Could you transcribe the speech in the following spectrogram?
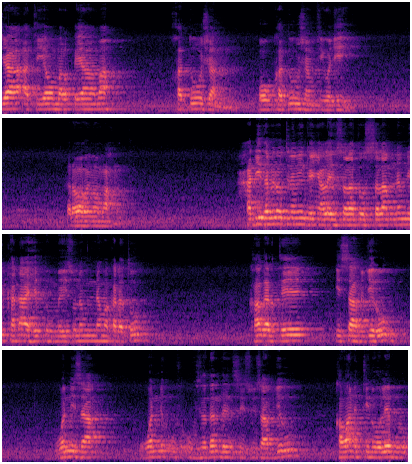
جاءت يوم القيامة خدوشا أو خدوشا في وجهه. رواه إمام أحمد. حديث بروت نبي كان عليه الصلاة والسلام نمني كدا هدوم ميسو نمني نما كدتو. كاغرتي إساف جرو والنساء ufisa dandeessisu isaaf jiru ka waan ittiin oolee bulu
